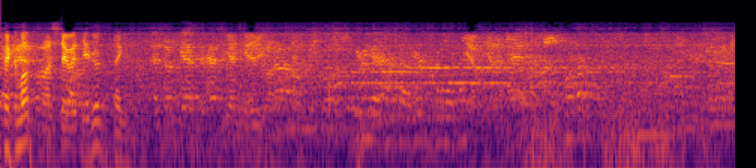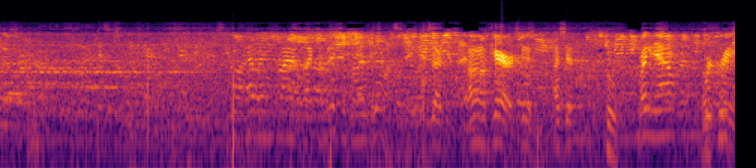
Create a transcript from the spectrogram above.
Someone picked him up. Want to stay with you? Good. Thank you. You guys good? Or you want to? I don't care. I said, right now, we're crazy.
